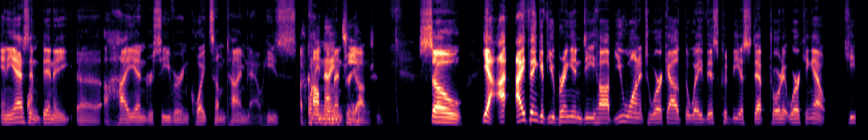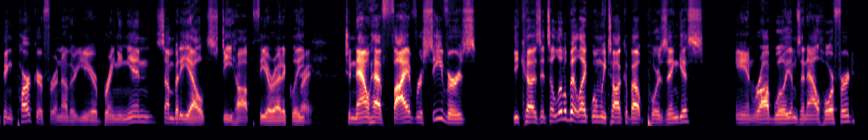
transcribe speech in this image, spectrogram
and he hasn't been a uh, a high end receiver in quite some time now. He's a complimentary option. So yeah, I, I think if you bring in D Hop, you want it to work out the way this could be a step toward it working out. Keeping Parker for another year, bringing in somebody else, D Hop theoretically, right. to now have five receivers, because it's a little bit like when we talk about Porzingis and Rob Williams and Al Horford.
